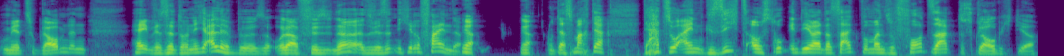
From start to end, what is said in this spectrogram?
um mir zu glauben, denn, hey, wir sind doch nicht alle böse. Oder für, sie, ne, also wir sind nicht ihre Feinde. Ja, ja. Und das macht er, der hat so einen Gesichtsausdruck, in dem er das sagt, wo man sofort sagt, das glaube ich dir.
